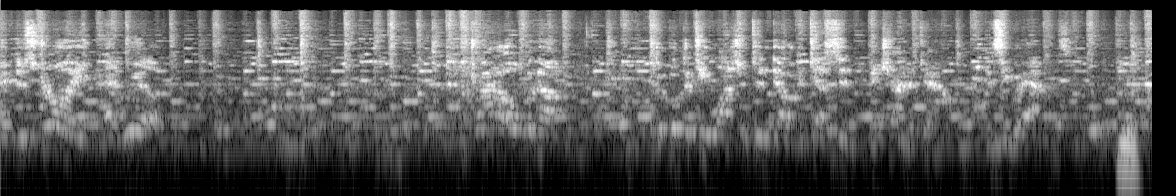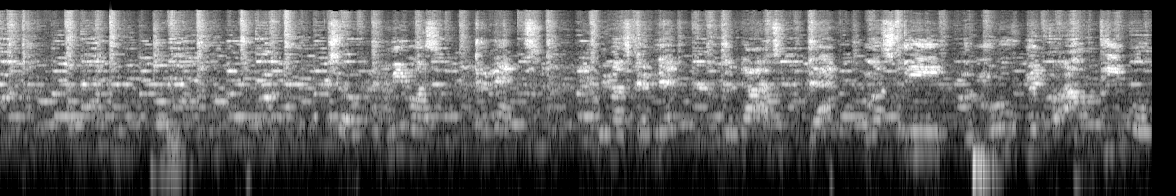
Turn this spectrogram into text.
and destroying at will. Try to open up the Booker T. Washington delicatessen in Chinatown and see what happens. Mm. Must connect. We must connect the dots. That must be the movement for our people.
